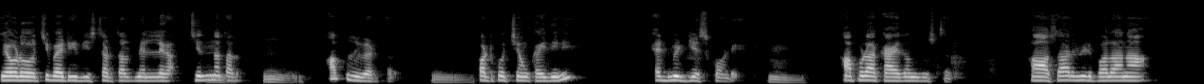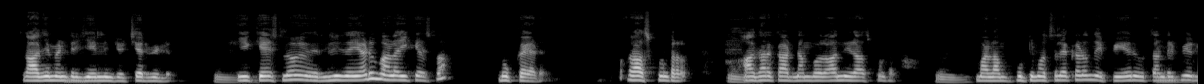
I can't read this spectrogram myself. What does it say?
ఎవడో వచ్చి బయటికి తీస్తాడు తలుపు మెల్లగా చిన్న. తలుపు. ఉమ్, అప్పు చూపెడతారు ఉమ్, పట్టుకొచ్చాం ఖైదీని అడ్మిట్ చేసుకోండి. అప్పుడు ఆ కాగితం చూస్తారు. ఆ సార్ వీడు ఫలానా రాజమండ్రి జైలు నుంచి వచ్చారు వీళ్ళు. ఈ కేసులో రిలీజ్ అయ్యాడు మళ్ళీ ఈ కేసులో బుక్ అయ్యాడు. రాసుకుంటారు. ఆధార్ కార్డ్ నెంబర్ అన్నీ రాసుకుంటారు ఉమ్, మళ్ళీ పుట్టి మచ్చలు ఎక్కడ ఉంది పేరు తండ్రి. పేరు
